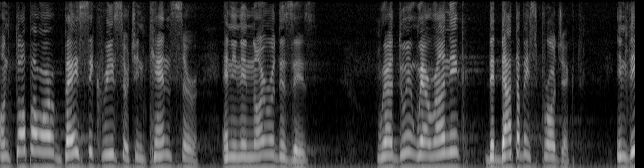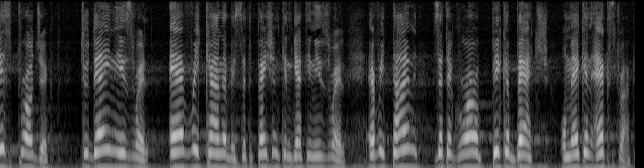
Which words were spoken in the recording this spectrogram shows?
On top of our basic research in cancer and in a neuro disease, we are doing, we are running the database project. In this project, today in Israel, every cannabis that a patient can get in Israel, every time that a grower pick a batch or make an extract,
